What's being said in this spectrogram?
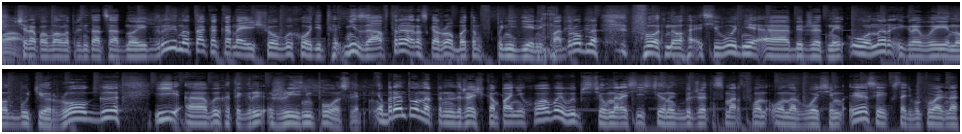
Вау. Вчера побывал на презентации одной игры, но так как она еще выходит не завтра, расскажу об этом в понедельник подробно. Вот, но сегодня а, бюджетный Honor, игровые ноутбуки ROG и а, выход игры «Жизнь после». Бренд Honor, принадлежащий компании Huawei, выпустил на российский рынок бюджетный смартфон Honor 8S. И, кстати, буквально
